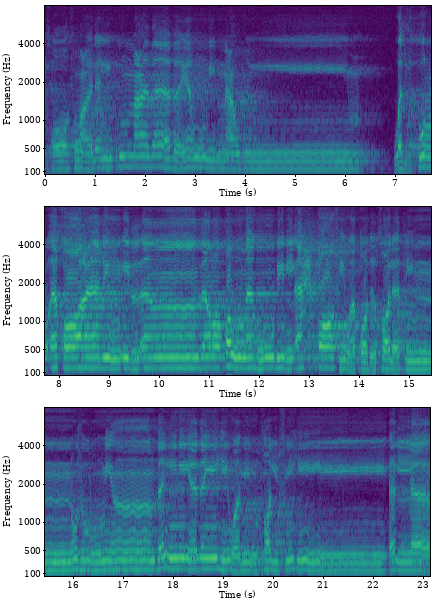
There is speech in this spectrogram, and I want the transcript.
أخاف عليكم عذاب يوم عظيم. واذكر أخا عاد إذ أنذر قومه بالأحقاف وقد خلت النذر من بين يديه ومن خلفه ألا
